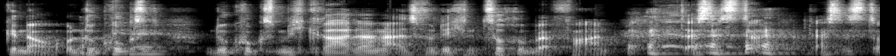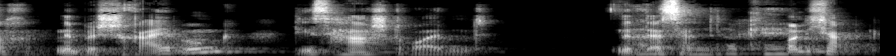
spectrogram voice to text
Genau. Und du okay. guckst, du guckst mich gerade an, als würde ich einen Zug überfahren. Das ist, doch, das ist doch eine Beschreibung, die ist haarsträubend. Das, okay. Und ich habe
